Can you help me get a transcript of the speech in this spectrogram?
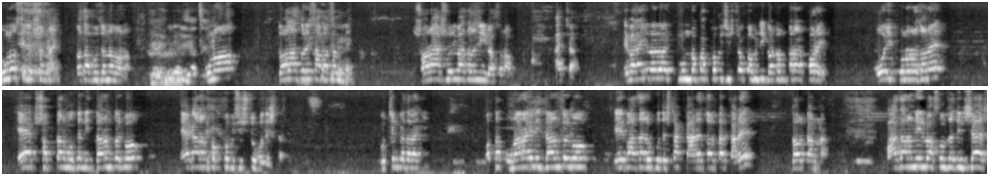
কোনো সিলেকশন নাই কথা বুঝেন না মনে কোনো দলাদলি চাপাচাপি নাই সরাসরি বাজারে নির্বাচন হবে আচ্ছা এবার আগে হলো পূর্ণ কক্ষ বিশিষ্ট কমিটি গঠন করার পরে ওই পনেরো জনে এক সপ্তাহের মধ্যে নির্ধারণ করব এগারো কক্ষ বিশিষ্ট উপদেষ্টা। বুঝছেন কথাটা কি? অর্থাৎ ওনারাই নির্ধারণ করব এই বাজার উপদেষ্টা কারে দরকার কারে দরকার না। বাজার নির্বাচন যেদিন শেষ,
